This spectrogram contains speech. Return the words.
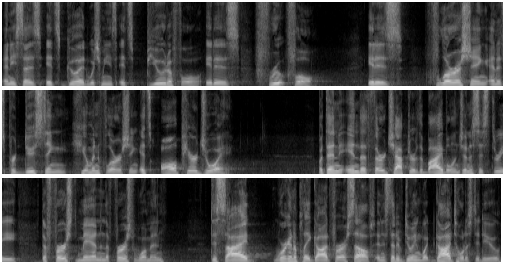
And he says, It's good, which means it's beautiful, it is fruitful, it is flourishing, and it's producing human flourishing. It's all pure joy. But then in the third chapter of the Bible, in Genesis 3, the first man and the first woman decide we're going to play God for ourselves. And instead of doing what God told us to do,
